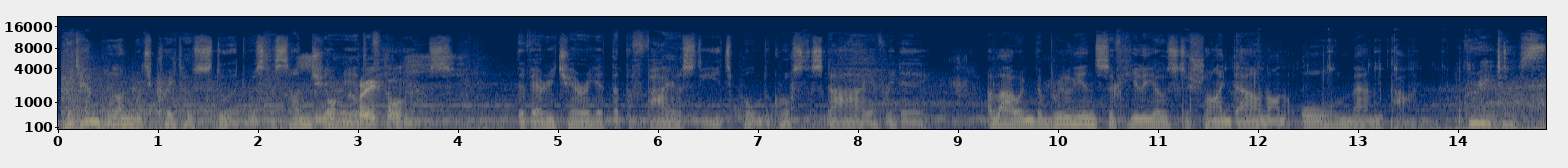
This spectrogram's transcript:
The temple on which Kratos stood was the sun chariot Kratos. of Helios. The very chariot that the fire steeds pulled across the sky every day, allowing the brilliance of Helios to shine down on all mankind. Kratos.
